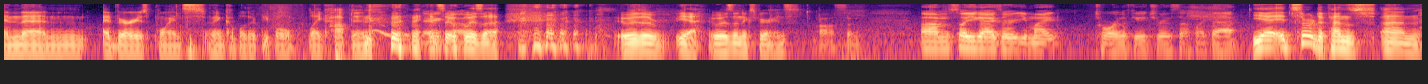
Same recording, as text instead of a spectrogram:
and then at various points, I think a couple other people like hopped in. and so go. it was a, it was a yeah, it was an experience. Awesome. Um, so you guys are you might tour in the future and stuff like that. Yeah, it sort of depends on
